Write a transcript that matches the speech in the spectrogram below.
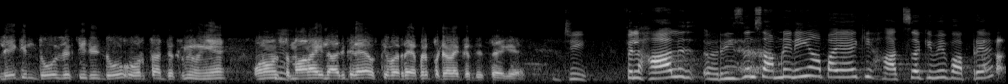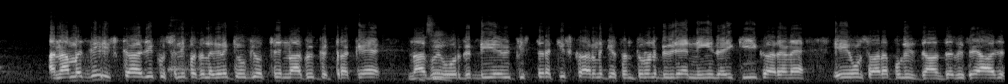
ਲੇਕਿਨ ਦੋ ਵਿਅਕਤੀ ਜਿਹੜੀ ਦੋ ਔਰਤਾਂ ਜ਼ਖਮੀ ਹੋਈਆਂ। ਉਹਨਾਂ ਨੂੰ ਸਮਾਣਾ ਇਲਾਜ ਕਰਾਇਆ। ਉਸਕੇ ਬਾਅਦ ਰੈਫਰ ਪਟਿਆਲਾ ਕਰ ਦਿੱਤਾ ਗਿਆ। ਜੀ। ਫਿਲਹਾਲ ਰੀਜ਼ਨ ਸਾਹਮਣੇ ਨਹੀਂ ਆ ਪਾਇਆ ਹੈ ਕਿ ਹਾਦਸਾ ਕਿਵੇਂ ਵਾਪਰਿਆ ਹੈ? ਅਨਾਮਤ ਜੀ ਇਸਕਾ ਅਜੇ ਕੁਝ ਨਹੀਂ ਪਤਾ ਲੱਗ ਰਿਹਾ ਕਿਉਂਕਿ ਉੱਥੇ ਨਾ ਕੋਈ ਟਰੱਕ ਹੈ। ना कोई जी। और गड्डी है किस तरह किस कारण के संतुलन बिगड़े नींद आई की कारण है ये हूँ सारा पुलिस जांच का विषय आज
